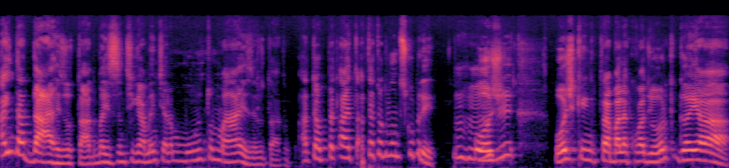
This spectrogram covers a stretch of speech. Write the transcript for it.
ainda dá resultado, mas antigamente era muito mais resultado. Até, o até todo mundo descobrir. Uhum. Hoje, hoje quem trabalha com AdWorks ganha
